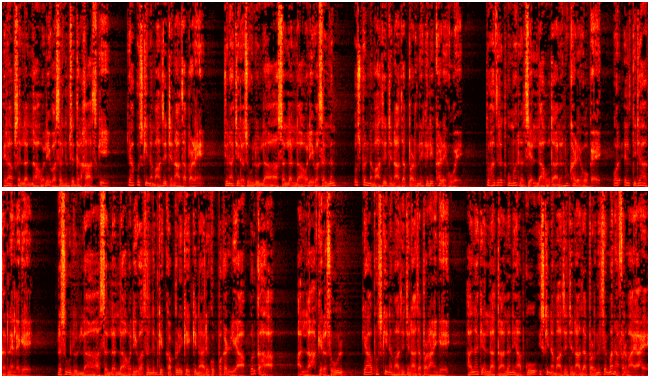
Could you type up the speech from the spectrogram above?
پھر آپ صلی اللہ علیہ وسلم سے درخواست کی کہ آپ اس کی نماز جنازہ پڑھیں۔ چنانچہ رسول اللہ صلی اللہ علیہ وسلم اس پر نماز جنازہ پڑھنے کے لیے کھڑے ہوئے۔ تو حضرت عمر رضی اللہ تعالیٰ کھڑے ہو گئے اور التجا کرنے لگے۔ رسول اللہ صلی اللہ علیہ وسلم کے کپڑے کے کنارے کو پکڑ لیا اور کہا، اللہ کے رسول، کیا آپ اس کی نماز جنازہ پڑھائیں گے؟ حالانکہ اللہ تعالیٰ نے آپ کو اس کی نماز جنازہ پڑھنے سے منع فرمایا ہے۔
